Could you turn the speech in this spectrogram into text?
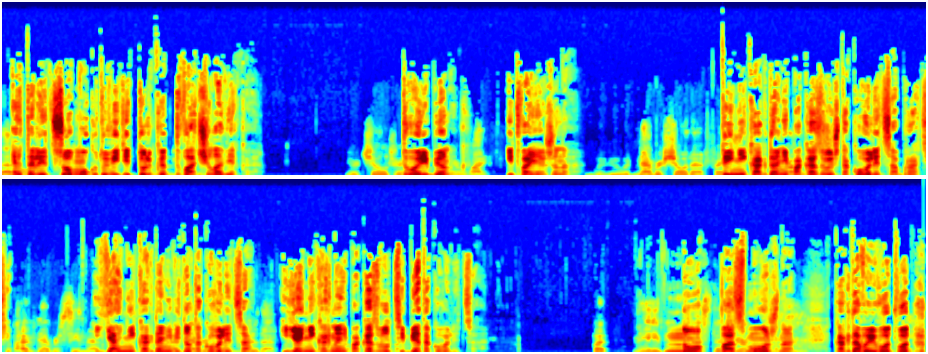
Это лицо могут увидеть только два человека твой ребенок и твоя жена. Ты никогда не показываешь такого лица братьям. Я никогда не видел такого лица, и я никогда не показывал тебе такого лица. Но, возможно, когда вы вот-вот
